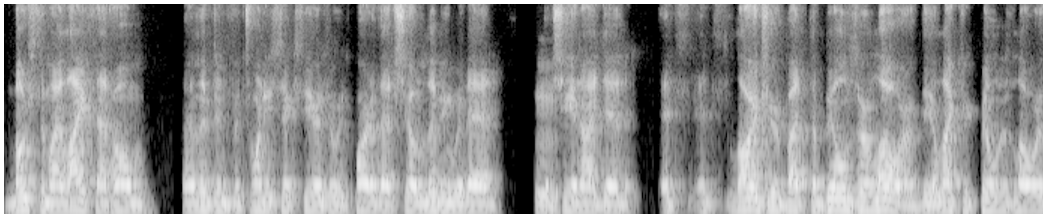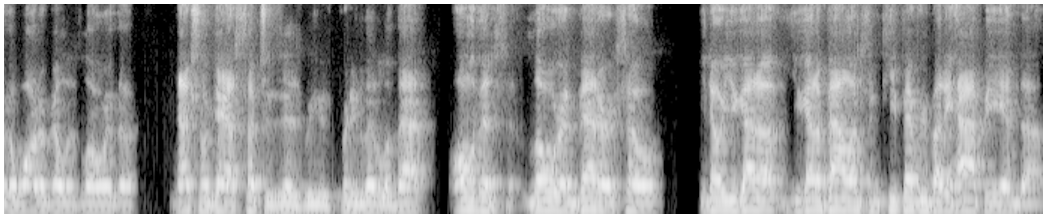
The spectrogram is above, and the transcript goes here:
most of my life. That home I lived in for 26 years. It was part of that show, Living with Ed, mm. that she and I did. It's it's larger, but the bills are lower. The electric bill is lower, the water bill is lower, the natural gas, such as it is, we use pretty little of that. All of it's lower and better. So, you know, you gotta you gotta balance and keep everybody happy. And uh,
